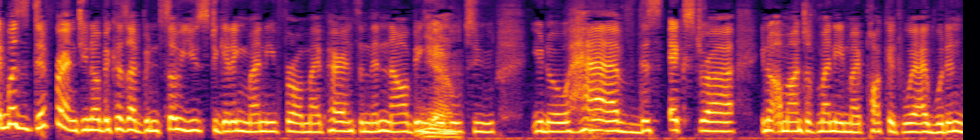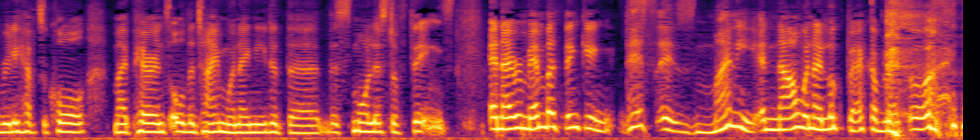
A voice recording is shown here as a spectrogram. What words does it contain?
it was different, you know, because I've been so used to getting money from my parents, and then now being Yeah. able to, you know, have this extra, you know, amount of money in my pocket where I wouldn't really have to call my parents all the time when I needed the the smallest of things. And I remember thinking, this is money. And now when I look back, I'm like, oh,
